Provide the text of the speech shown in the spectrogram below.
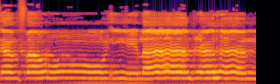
كفروا إلى جهنم.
